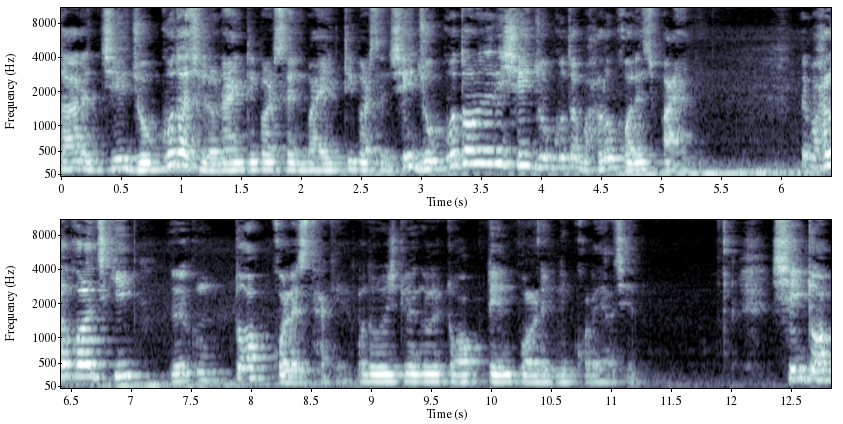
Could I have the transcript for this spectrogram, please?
তার যে যোগ্যতা ছিল নাইনটি পার্সেন্ট বা এইট্টি পার্সেন্ট সেই যোগ্যতা অনুযায়ী সেই যোগ্যতা ভালো কলেজ পায়নি। ভালো কলেজ কি? এরকম টপ কলেজ থাকে, আমাদের ওয়েস্ট বেঙ্গলে টপ টেন পলিটেকনিক কলেজ আছে। সেই টপ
